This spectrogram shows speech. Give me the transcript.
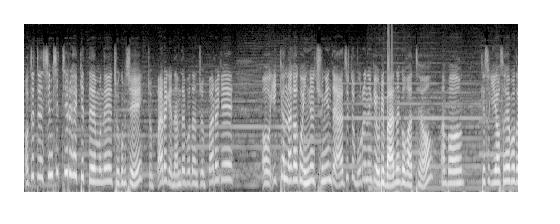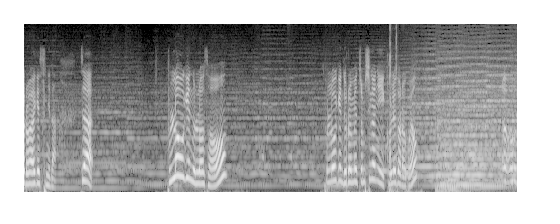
어쨌든 심시티를 했기 때문에 조금씩 좀 빠르게 남들보단 좀 빠르게 어, 익혀나가고 있는 중인데 아직도 모르는 게 우리 많은 것 같아요. 한번 계속 이어서 해보도록 하겠습니다. 자 불러오기 눌러서 불러오기 누르면 좀 시간이 걸리더라고요. 어, 어.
